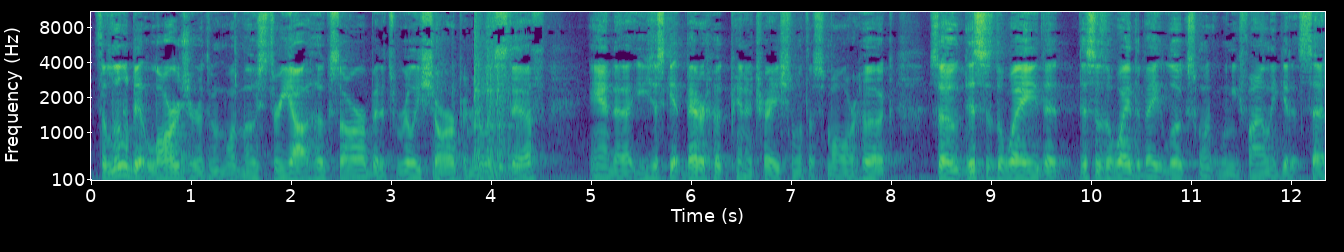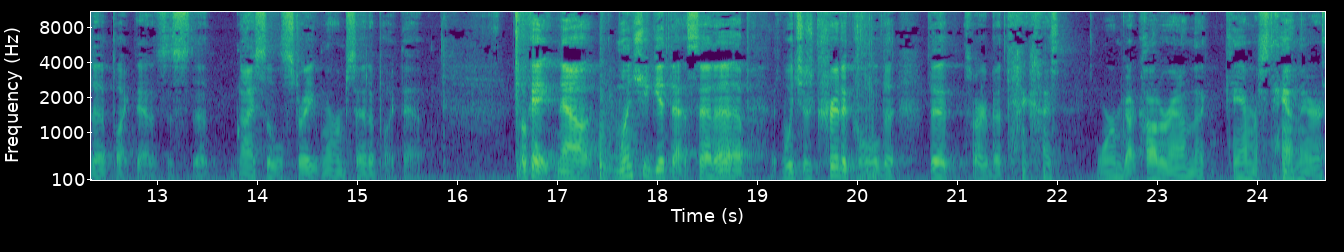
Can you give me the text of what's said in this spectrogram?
it's a little bit larger than what most 3-aught hooks are, but it's really sharp and really stiff and uh, you just get better hook penetration with a smaller hook. So this is the way that this is the way the bait looks when, when you finally get it set up like that. It's just a nice little straight worm setup like that. Okay, now once you get that set up, which is critical, the the sorry about that guys, worm got caught around the camera stand there.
